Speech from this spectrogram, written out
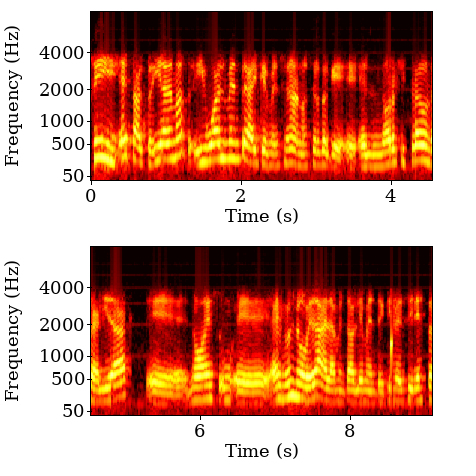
Sí, exacto. Y además, igualmente hay que mencionar, ¿no es cierto?, que eh, el no registrado en realidad eh, no es eh, no es novedad, lamentablemente. Quiero decir, esto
